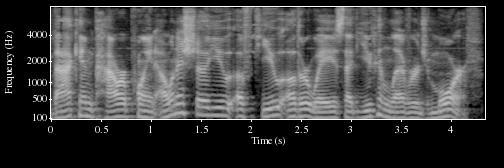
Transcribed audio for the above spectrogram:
Back in PowerPoint, I want to show you a few other ways that you can leverage Morph.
